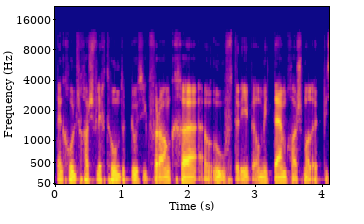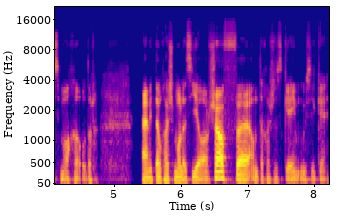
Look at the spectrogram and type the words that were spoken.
dann kannst du vielleicht 100'000 Franken auftreiben und mit dem kannst du mal etwas machen, oder? Äh, mit dem kannst du mal ein Jahr arbeiten und dann kannst du das Game rausgeben.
